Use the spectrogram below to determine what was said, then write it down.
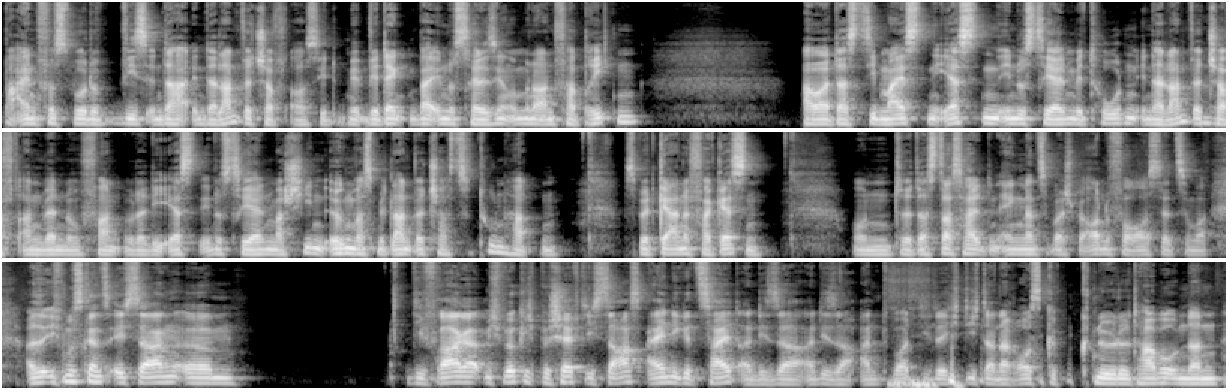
beeinflusst wurde, wie es in der, in der Landwirtschaft aussieht. Wir, wir denken bei Industrialisierung immer nur an Fabriken, aber dass die meisten ersten industriellen Methoden in der Landwirtschaft Anwendung fanden oder die ersten industriellen Maschinen irgendwas mit Landwirtschaft zu tun hatten. Das wird gerne vergessen. Und äh, dass das halt in England zum Beispiel auch eine Voraussetzung war. Also ich muss ganz ehrlich sagen, ähm, die Frage hat mich wirklich beschäftigt. Ich saß einige Zeit an dieser, an dieser Antwort, die ich, die ich dann da rausgeknödelt habe, um dann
